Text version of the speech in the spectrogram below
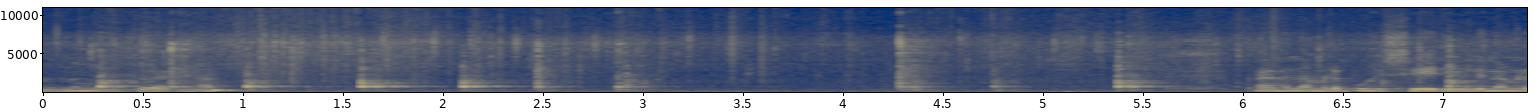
ഒന്ന് മൂത്ത് വരണം. കാരണം നമ്മൾ പുളിശ്ശേരിയിൽ നമ്മൾ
